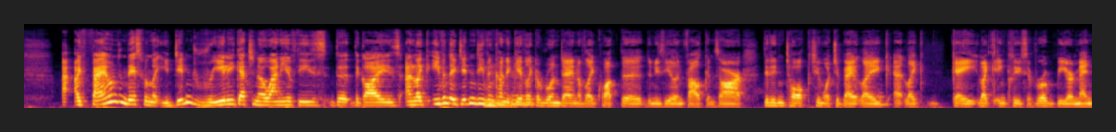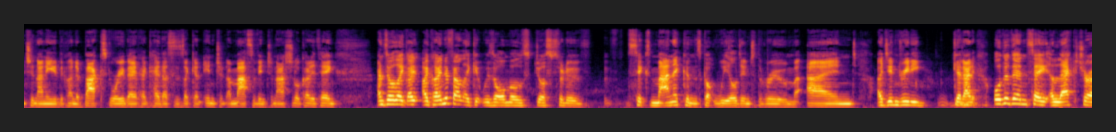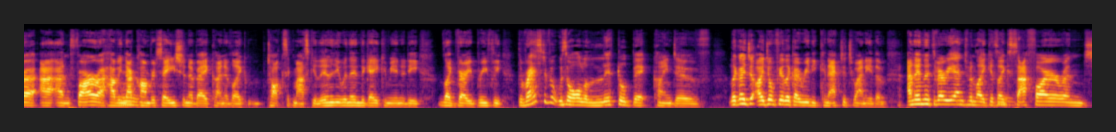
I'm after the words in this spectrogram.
I- found in this one that you didn't really get to know any of these the the guys, and like even they didn't even kind of give like a rundown of like what the the New Zealand Falcons are. They didn't talk too much about like uh, like gay like inclusive rugby or mention any of the kind of backstory about like how this is like an inter- a massive international kind of thing. And so like I, I kind of felt like it was almost just sort of six mannequins got wheeled into the room, and I didn't really get at it. Other than say Elektra and Farah having that mm. conversation about kind of like toxic masculinity within the gay community, like very briefly. The rest of it was all a little bit kind of like I, I don't feel like I really connected to any of them. And then at the very end, when like it's like mm. Sapphire and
